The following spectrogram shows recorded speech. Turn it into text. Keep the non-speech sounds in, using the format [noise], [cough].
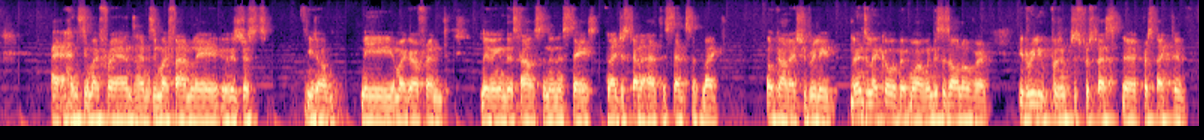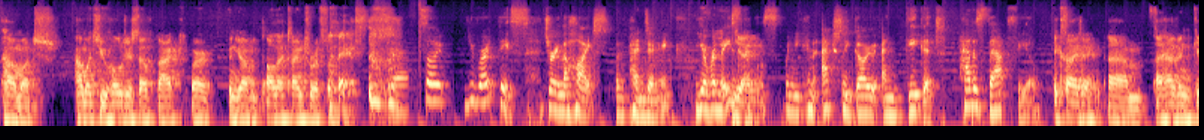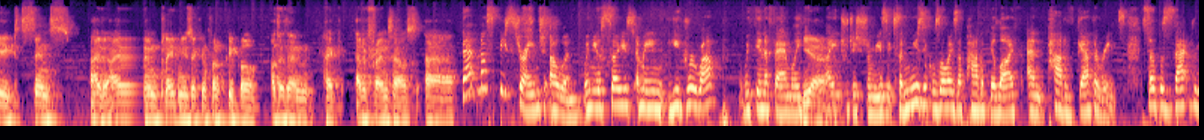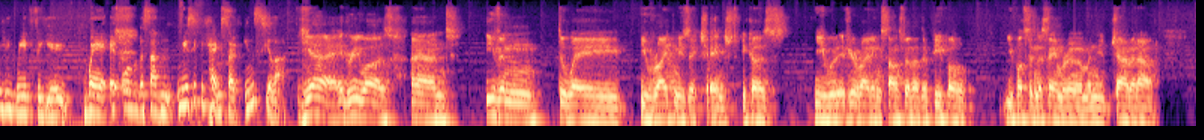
I hadn't seen my friends, I hadn't seen my family. It was just, you know, me and my girlfriend living in this house and in an state. and I just kind of had the sense of like, oh God, I should really learn to let go a bit more. When this is all over, it really put into uh, perspective how much how much you hold yourself back, or when you have all that time to [laughs] reflect. So you wrote this during the height of the pandemic. You're releasing Yeah. this when you can actually go and gig it. How does that feel? Exciting. Um, I haven't gigged since. I haven't, I haven't played music in front of people other than like at a friend's house. Uh, That must be strange, Eoghan, when you're so used. I mean, you grew up within a family who Yeah. played traditional music, so music was always a part of your life and part of gatherings. So was that really weird for you, where it, all of a sudden music became so insular? Yeah, it really was. And even the way you write music changed because you would, if you're writing songs with other people, you put it in the same room and you jam it out.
